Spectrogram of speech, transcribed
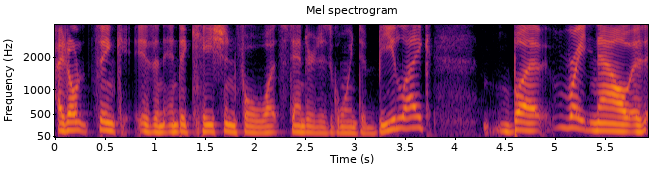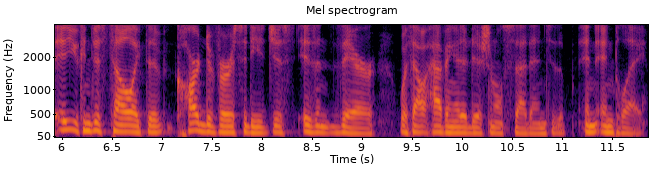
I don't think is an indication for what standard is going to be like but right now you can just tell like the card diversity just isn't there without having an additional set into the in, in play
